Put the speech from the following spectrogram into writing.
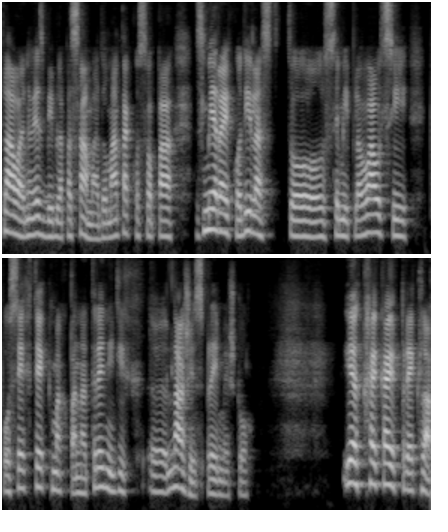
plavanju, jaz bi bila pa sama doma. Tako so pa zmeraj hodila s temi plavalci po vseh tekmah, pa na treningih, eh, lažje sprejmeš to. Je kaj, kaj prekla,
